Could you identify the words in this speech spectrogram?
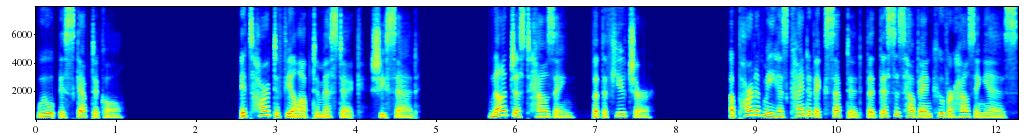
Wu is skeptical. It's hard to feel optimistic, she said. Not just housing, but the future. A part of me has kind of accepted that this is how Vancouver housing is.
